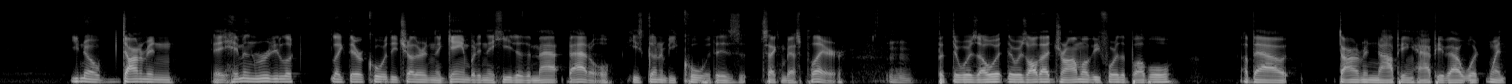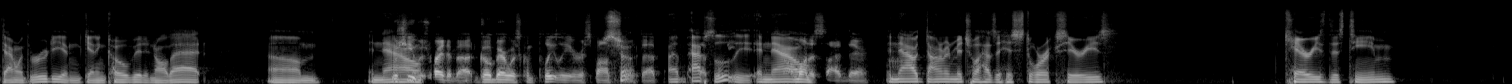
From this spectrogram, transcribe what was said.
you know, Donovan, him and Rudy looked like they were cool with each other in the game, but in the heat of the mat battle, he's going to be cool with his second best player. Mhm. But there was always, there was all that drama before the bubble about Donovan not being happy about what went down with Rudy and getting COVID and all that. Um, and now, which he was right about. Gobert was completely irresponsible Sure. with that. Uh, absolutely. And now I'm on his side there. and now Donovan Mitchell has a historic series, carries this team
